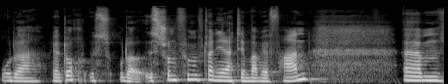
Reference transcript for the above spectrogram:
oder ja doch, ist, oder ist schon fünf dann, je nachdem, wann wir fahren. Ähm,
